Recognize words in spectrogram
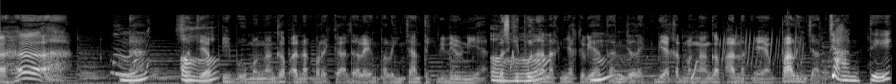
Aha. Hmm? Setiap Oh. ibu menganggap anak mereka adalah yang paling cantik di dunia. Meskipun Oh. anaknya kelihatan jelek, dia akan menganggap anaknya yang paling cantik. Cantik?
